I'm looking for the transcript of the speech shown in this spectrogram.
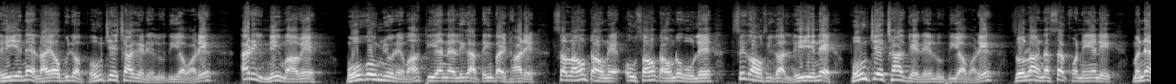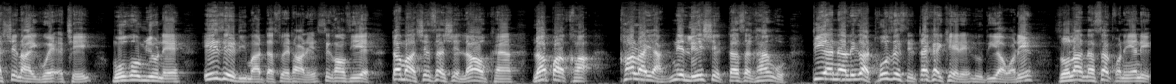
လေရင်နဲ့လာရောက်ပြီးတော့ဘုံကျဲချခဲ့တယ်လို့သိရပါတယ်။အဲ့ဒီနေ့မှာပဲမိုးကုတ်မြို့နယ်မှာ TNL ကသိမ်းပိုက်ထားတဲ့ဆလောင်းတောင်နဲ့အုပ်ဆောင်တောင်တို့ကိုလည်းစစ်ကောင်စီကလေရင်နဲ့ဘုံကျဲချခဲ့တယ်လို့သိရပါတယ်။ဇွန်လ28ရက်နေ့မနက်8နာရီခွဲအချိန်မိုးကုတ်မြို့နယ်အေးစေဒီမှာတပ်ဆွဲထားတဲ့စစ်ကောင်စီရဲ့တပ်မ88လက်အောက်ခံလက်ပခ ခလာရ248တပ်စခန်းကို TNL ကထိုးစစ်ဆင်တိုက်ခိုက်ခဲ့တယ်လို့သိရပါတယ်။ဇွန်လ28ရက်နေ့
